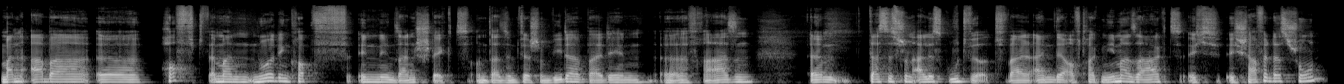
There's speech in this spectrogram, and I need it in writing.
Man aber äh, hofft, wenn man nur den Kopf in den Sand steckt, und da sind wir schon wieder bei den äh, Phrasen, dass es schon alles gut wird, weil einem der Auftragnehmer sagt, ich, ich schaffe das schon.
